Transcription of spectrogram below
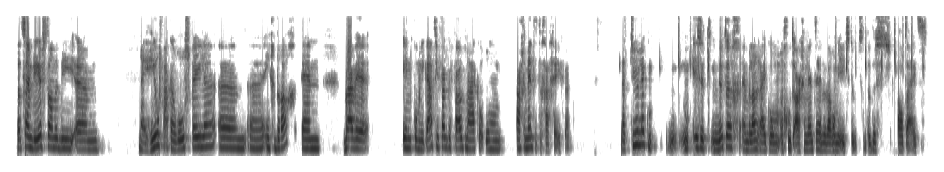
Dat zijn weerstanden die um, nou, heel vaak een rol spelen um, in gedrag. En waar we in communicatie vaak de fout maken om argumenten te gaan geven. Natuurlijk is het nuttig en belangrijk om een goed argument te hebben waarom je iets doet. Dat is altijd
